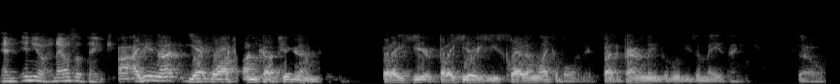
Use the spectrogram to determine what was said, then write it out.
and and you know, and I also think I I did not yet watch Uncut Gems, but I hear, but I hear he's quite unlikable in it. But apparently, the movie's amazing. So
